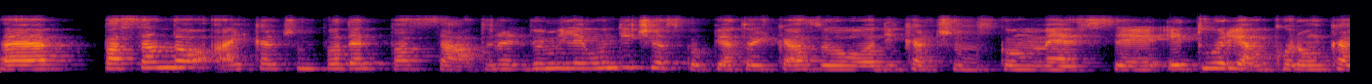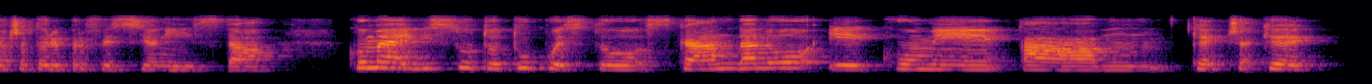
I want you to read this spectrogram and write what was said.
Eh, passando al calcio un po' del passato, nel 2011 è scoppiato il caso di calcio scommesse e tu eri ancora un calciatore professionista. Come hai vissuto tu questo scandalo e come, um, che, cioè, che,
